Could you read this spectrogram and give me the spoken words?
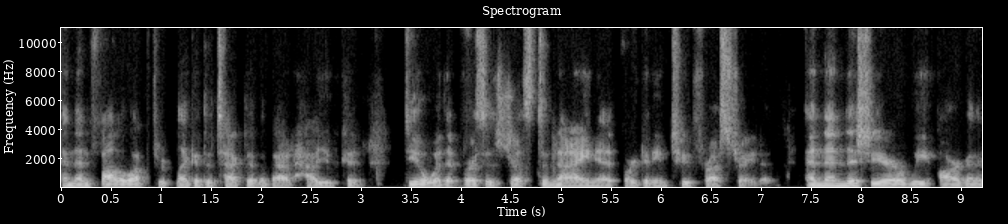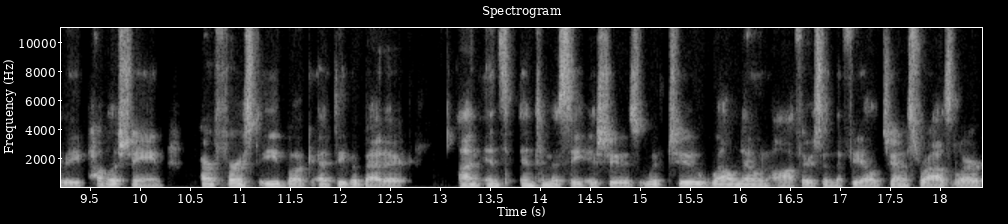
and then follow up through, like a detective about how you could deal with it versus just denying it or getting too frustrated and then this year, we are going to be publishing our first ebook at Divabetic on in- intimacy issues with two well known authors in the field, Janis Roszler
